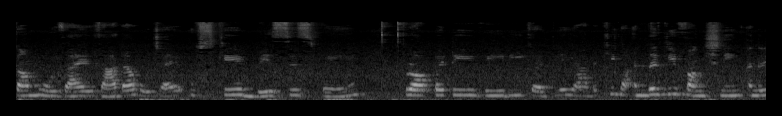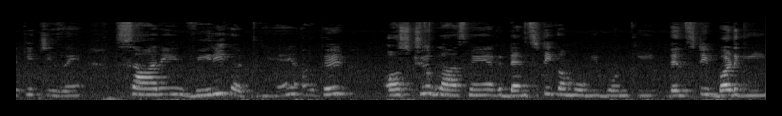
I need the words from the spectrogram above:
कम हो जाए, ज़्यादा हो जाए, उसके बेसिस पे प्रॉपर्टी वेरी करती है, याद रखिएगा, अंदर की फंक्शनिंग अंदर की चीज़ें सारी वेरी करती हैं। अगर ऑस्ट्रियोब्लास्ट में अगर डेंसिटी कम होगी बोन की डेंसिटी बढ़ गई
